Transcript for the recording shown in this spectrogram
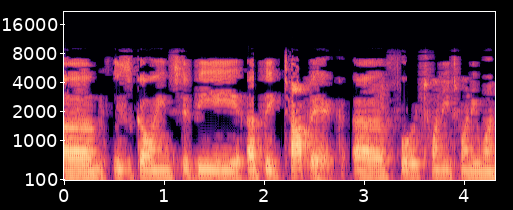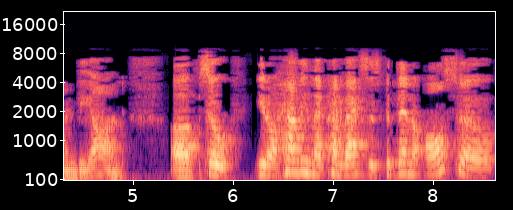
um, is going to be a big topic uh, for 2021 and beyond. Uh, so you know having that kind of access, but then also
